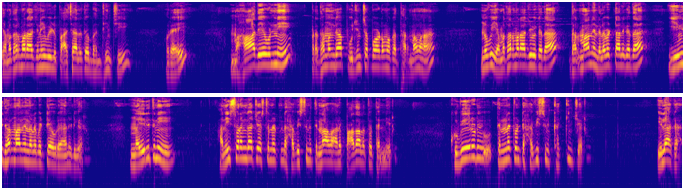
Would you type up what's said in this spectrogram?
యమధర్మరాజుని వీళ్ళు పాశాలతో బంధించి ఒరేయ్ మహాదేవుణ్ణి ప్రథమంగా పూజించకపోవడం ఒక ధర్మమా? నువ్వు యమధర్మరాజువి కదా ధర్మాన్ని నిలబెట్టాలి కదా ఏమి ధర్మాన్ని నిలబెట్టావురా అని అడిగారు. నైరుతిని అనీశ్వరంగా చేస్తున్నటువంటి హవిస్సుని తిన్నావా అని పాదాలతో తన్నీరు. కుబేరుడు తిన్నటువంటి హవిస్సుని కక్కించారు. ఇలాగా.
